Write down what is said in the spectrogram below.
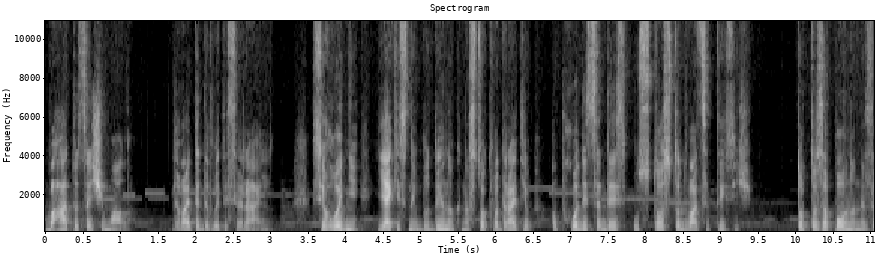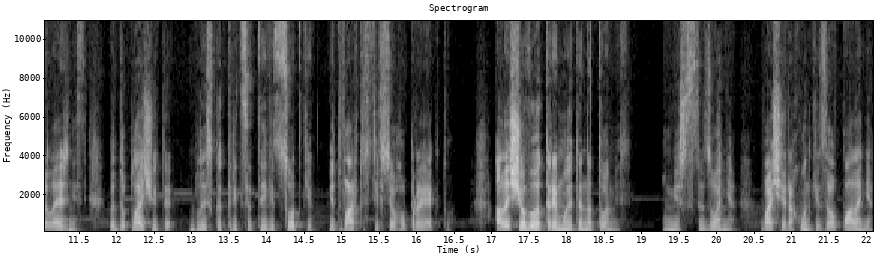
Багато це чи мало? Давайте дивитися реально. Сьогодні якісний будинок на 100 квадратів обходиться десь у 100-120 тисяч. Тобто за повну незалежність ви доплачуєте близько 30% від вартості всього проєкту. Але що ви отримуєте натомість? У міжсезоння ваші рахунки за опалення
